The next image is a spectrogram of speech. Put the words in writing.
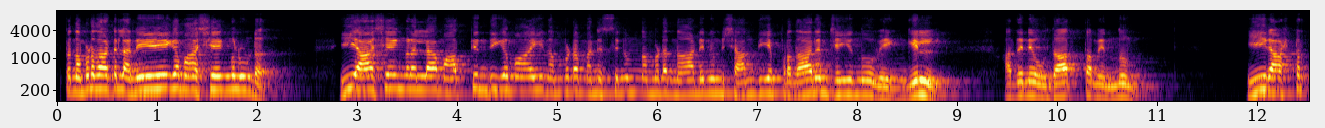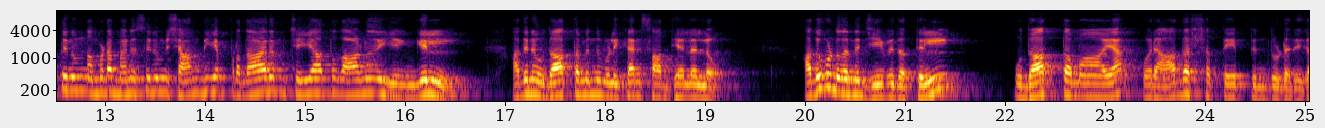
ഇപ്പം നമ്മുടെ നാട്ടിൽ അനേകം ആശയങ്ങളുണ്ട്. ഈ ആശയങ്ങളെല്ലാം ആത്യന്തികമായി നമ്മുടെ മനസ്സിനും നമ്മുടെ നാടിനും ശാന്തിയെ പ്രദാനം ചെയ്യുന്നുവെങ്കിൽ അതിനെ ഉദാത്തമെന്നും ഈ രാഷ്ട്രത്തിനും നമ്മുടെ മനസ്സിനും ശാന്തിയെ പ്രദാനം ചെയ്യാത്തതാണ് എങ്കിൽ അതിനെ ഉദാത്തമെന്ന് വിളിക്കാൻ സാധ്യമല്ലല്ലോ അതുകൊണ്ട് തന്നെ ജീവിതത്തിൽ ഉദാത്തമായ ഒരാദർശത്തെ പിന്തുടരുക.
